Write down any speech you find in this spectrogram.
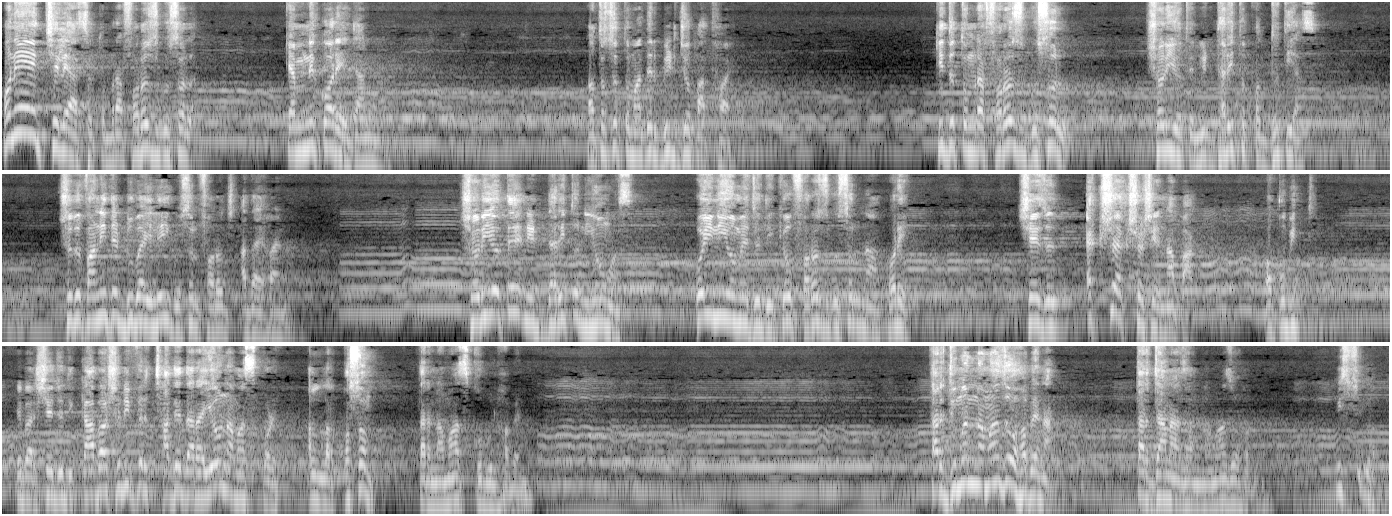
অনেক ছেলে আছে তোমরা, ফরজ গোসল কেমনে করে জানো? অথচ তোমাদের বীর্যপাত হয়। কিন্তু তোমরা ফরজ গোসল শরীয়তে নির্ধারিত পদ্ধতি আছে। শুধু পানিতে ডুবাইলেই গোসল ফরজ আদায় হয় না। শরীয়তে নির্ধারিত নিয়ম আছে। ওই নিয়মে যদি কেউ ফরজ গোসল না করে, সে একশো একশো সে না পাক অপবিত্র। এবার সে যদি কাবা শরীফের ছাদে দাঁড়াইয়েও নামাজ পড়ে, আল্লাহর কসম, তার নামাজ কবুল হবে না। তার জুমার নামাজও হবে না, তার জানাজার নামাজও হবে না। নিশ্চয়ই হবে।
